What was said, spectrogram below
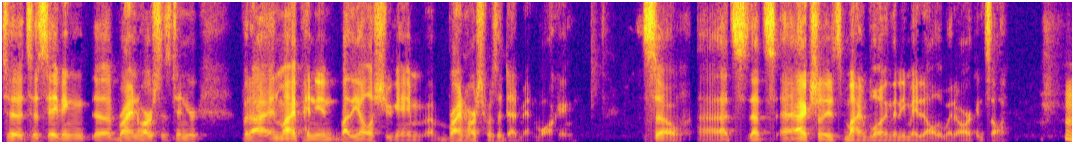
to, to saving uh, Bryan Harsin's tenure. But I, in my opinion, by the LSU game, uh, Bryan Harsin was a dead man walking. So uh, that's that's actually it's mind blowing that he made it all the way to Arkansas. Hmm.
